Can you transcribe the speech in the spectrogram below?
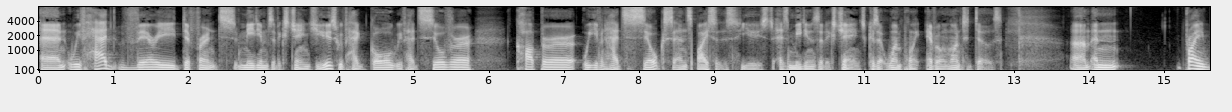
And we've had very different mediums of exchange used. We've had gold, we've had silver, copper, we even had silks and spices used as mediums of exchange because at one point everyone wanted those. Um, and probably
